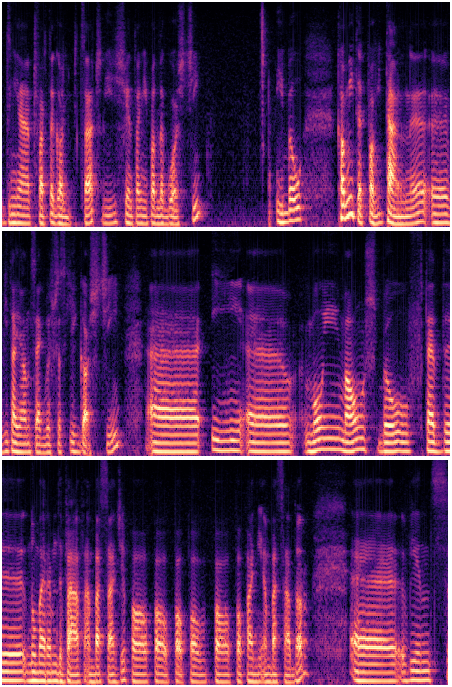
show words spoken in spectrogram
dnia 4 lipca, czyli Święto Niepodległości. I był komitet powitalny, witający jakby wszystkich gości. I mój mąż był wtedy numerem dwa w ambasadzie po, po, po, po, po, po pani ambasador. Więc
